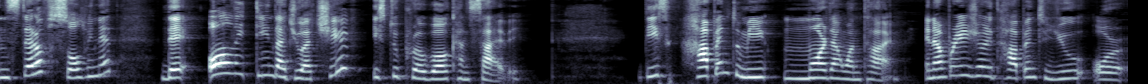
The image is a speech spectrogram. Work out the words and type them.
instead of solving it, the only thing that you achieve is to provoke anxiety. This happened to me more than one time, and I'm pretty sure it happened to you or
